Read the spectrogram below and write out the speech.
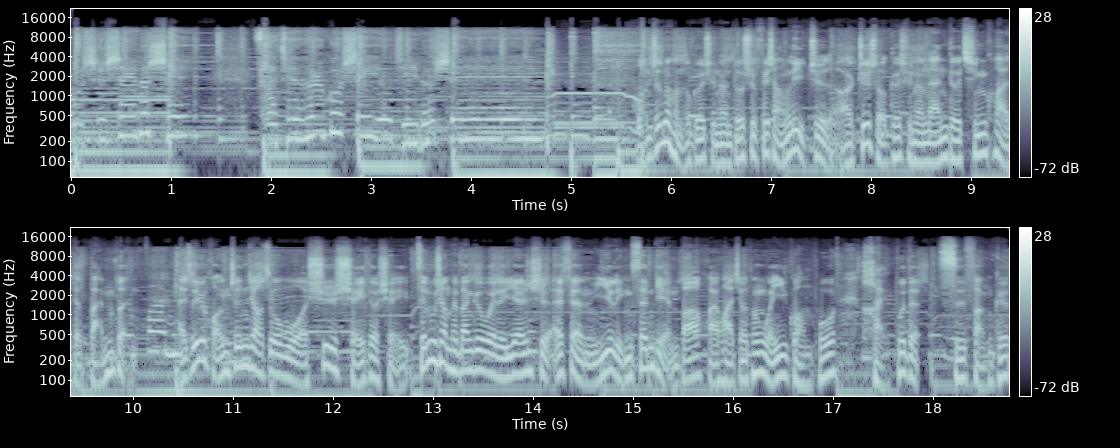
我是谁的谁？擦肩而过，谁又记得谁？王铮的很多歌曲呢都是非常励志的，而这首歌曲呢难得轻快的版本，来自于黄真，叫做《我是谁的谁》。在路上陪伴各位的依然是 FM 一零三点八怀化交通文艺广播海波的私房歌。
